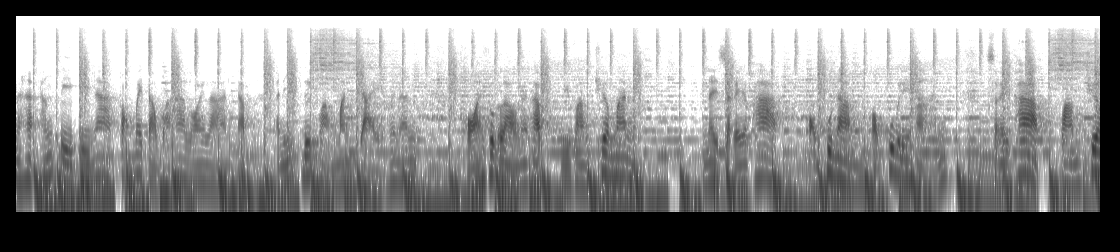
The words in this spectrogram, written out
นะฮะทั้งปีปีหน้าต้องไม่ต่ำกว่า 500 ล้านครับอันนี้ด้วยความมั่นใจ เพราะฉะนั้นขอให้พวกเรานะครับมีความเชื่อมั่นในศักยภาพของผู้นำของผู้บริหาร ศักยภาพ ความเชื่อ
